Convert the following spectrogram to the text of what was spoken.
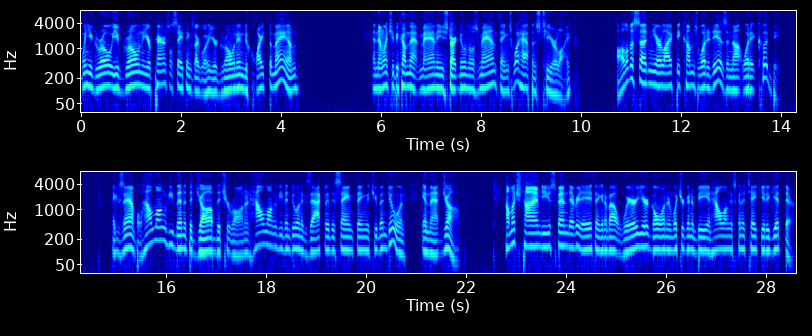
when you grow you've grown and your parents will say things like well you're growing into quite the man and then once you become that man and you start doing those man things, what happens to your life? All of a sudden, your life becomes what it is and not what it could be. Example How long have you been at the job that you're on, and how long have you been doing exactly the same thing that you've been doing in that job? How much time do you spend every day thinking about where you're going and what you're going to be and how long it's going to take you to get there?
